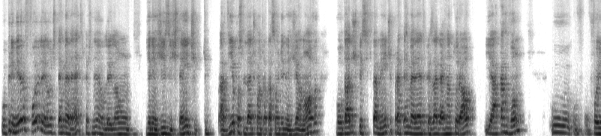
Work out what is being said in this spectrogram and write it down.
O primeiro foi o leilão de termoelétricas, né, o leilão de energia existente, que havia possibilidade de contratação de energia nova, voltado especificamente para termoelétricas a gás natural e a carvão. O, foi,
